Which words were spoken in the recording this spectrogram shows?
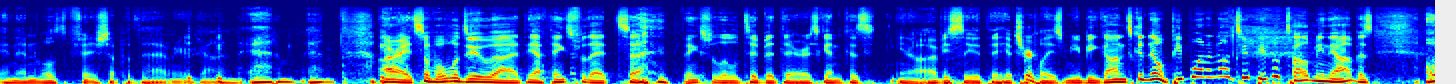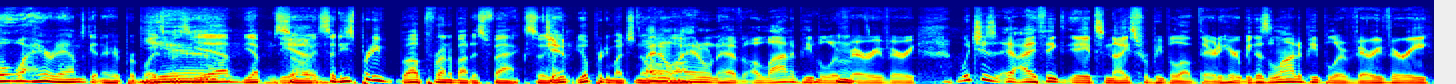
and then we'll finish up with that when you're gone. Adam, Adam. All right. So what we'll do? Uh, yeah. Thanks for that. Uh, thanks for a little tidbit there. It's again, because you know, obviously the hip replacement, you being gone, it's good to know. People want to know too. People told me in the office, "Oh, I heard Adam's getting a hip replacement." Yeah. Yep. Yep. So Yeah. I said he's pretty upfront about his facts. So Yeah. you, you'll pretty much know. I don't. all I don't have a lot of people are very, very. Which is, I think it's nice for people out there to hear because a lot of people are very, very.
